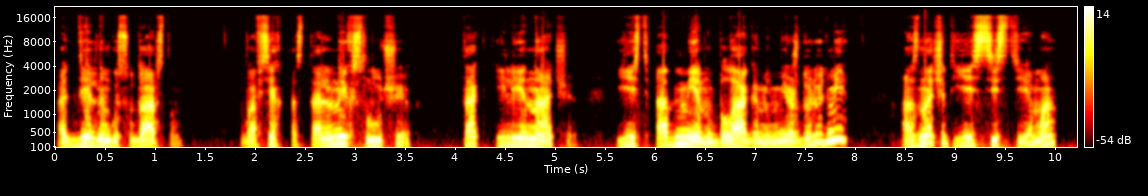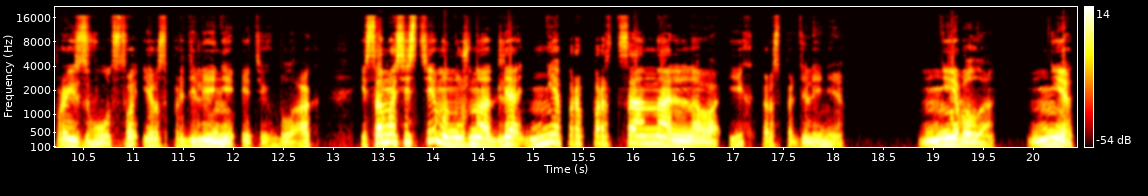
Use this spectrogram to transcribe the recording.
отдельным государством. Во всех остальных случаях, так или иначе, есть обмен благами между людьми, а значит есть система производства и распределения этих благ, и сама система нужна для непропорционального их распределения. Не было, нет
